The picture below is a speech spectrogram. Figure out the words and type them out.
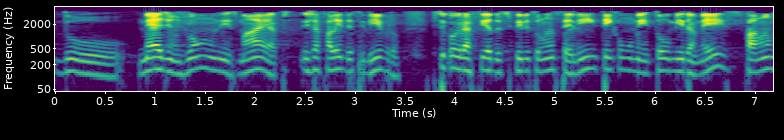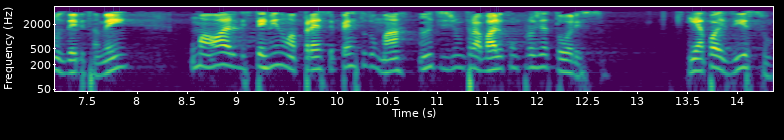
do médium João Nunes Maia, eu já falei desse livro, Psicografia do Espírito Lancelin, tem como mentor o Miramês, falamos dele também. Uma hora eles terminam uma prece perto do mar, antes de um trabalho com projetores. E após isso,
